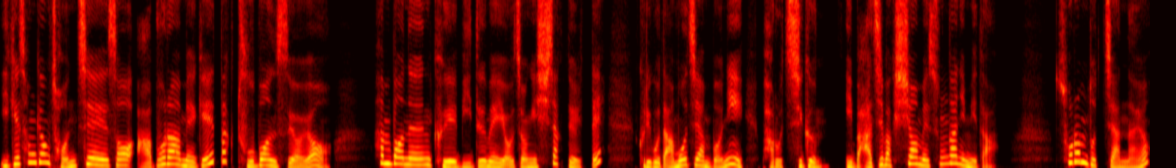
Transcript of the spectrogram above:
이게 성경 전체에서 아브라함에게 딱 두 번 쓰여요. 한 번은 그의 믿음의 여정이 시작될 때, 그리고 나머지 한 번이 바로 지금, 이 마지막 시험의 순간입니다. 소름 돋지 않나요?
